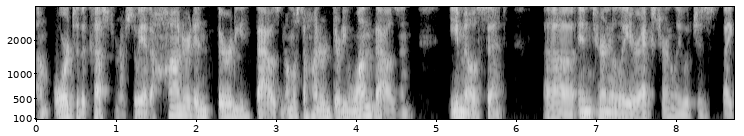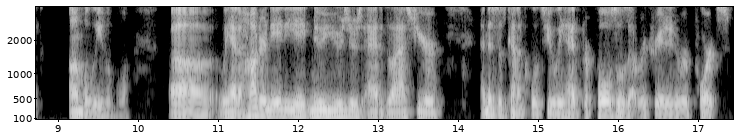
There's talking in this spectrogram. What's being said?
um, or to the customer. So we had 130,000, almost 131,000 emails sent uh, internally or externally, which is like unbelievable. Uh, we had 188 new users added last year. And this is kind of cool too. We had proposals that were created or reports.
